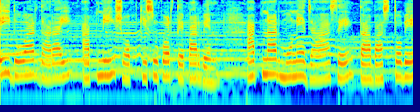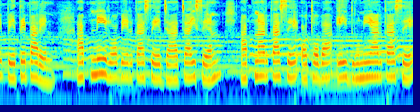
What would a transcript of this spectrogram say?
এই দোয়ার দ্বারাই আপনি সব কিছু করতে পারবেন। আপনার মনে যা আছে তা বাস্তবে পেতে পারেন। আপনি রবের কাছে যা চাইছেন আপনার কাছে অথবা এই দুনিয়ার কাছে।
